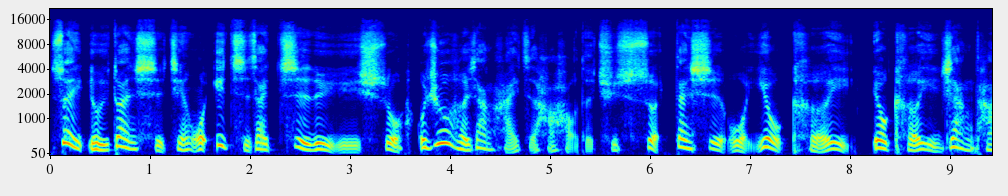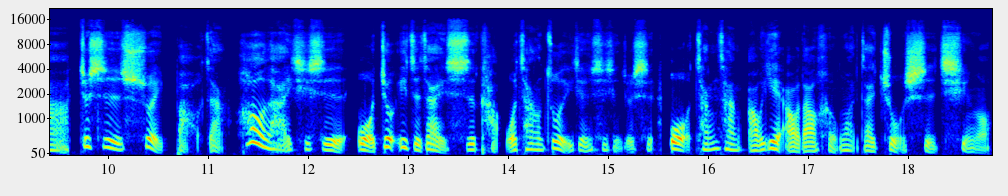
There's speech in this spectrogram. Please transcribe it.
所以有一段时间，我一直在致力于说，我如何让孩子好好的去睡，但是我又可以。又可以让他就是睡饱这样。后来其实我就一直在思考，我常常做的一件事情就是，我常常熬夜熬到很晚在做事情哦，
